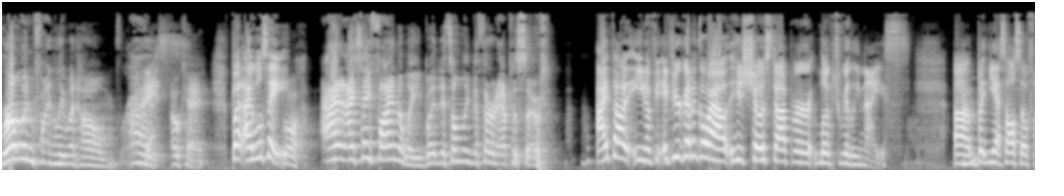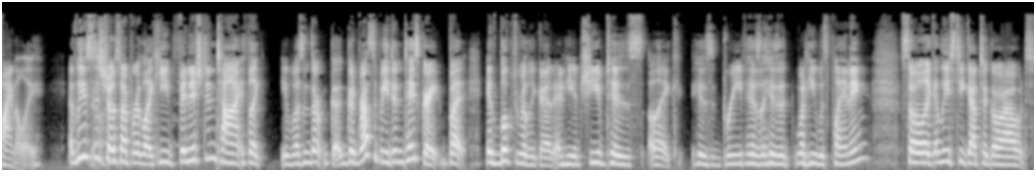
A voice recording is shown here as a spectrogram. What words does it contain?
Rowan finally went home. Right. Yes. Okay. But I will say, Oh, I, I say finally, but it's only the third episode. I thought, you know, if, if you're going to go out, his showstopper looked really nice. Uh, But yes, also finally. At least his showstopper, like, he finished in time. Like, it wasn't the g- good recipe. It didn't taste great, but it looked really good. And he achieved his, like, his brief, his, his, what he was planning. So, like, at least he got to go out,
